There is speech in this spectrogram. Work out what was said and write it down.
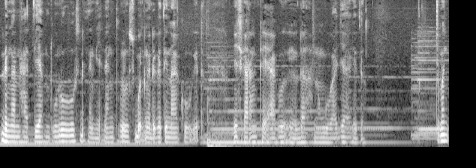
dengan hati yang tulus dengan niat yang tulus buat ngedeketin aku gitu. Ya sekarang kayak aku ya udah nunggu aja gitu. Cuman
